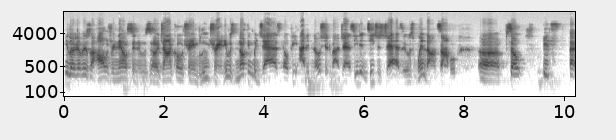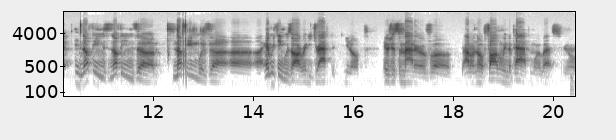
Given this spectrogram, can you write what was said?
He looked up, it was like Oliver Nelson, it was uh, John Coltrane, Blue Train. It was nothing but jazz LP. I didn't know shit about jazz. He didn't teach us jazz. It was wind ensemble. Uh, so it's uh, nothing's nothing's uh, nothing was uh, uh, everything was already drafted. You know, it was just a matter of I don't know following the path more or less. You know.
